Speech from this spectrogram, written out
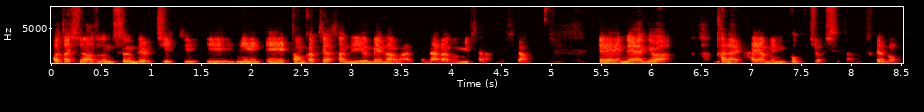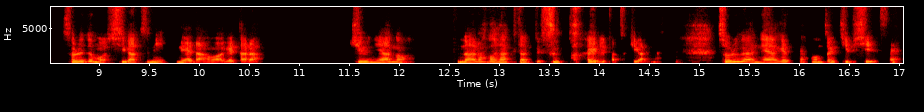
私の住んでる地域に、えー、とんかつ屋さんで有名なのがあって並ぶ店なんですが、えー、値上げはかなり早めに告知をしてたんですけど、それでも4月に値段を上げたら、急にあの、並ばなくなってスッと入れた時があります。それぐらい値上げって本当に厳しいですね。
